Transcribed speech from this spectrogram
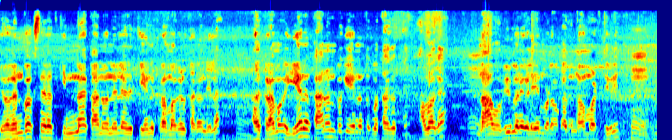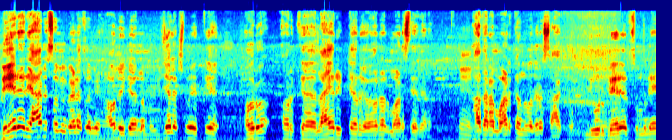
ಇವಾಗ ಅನುಭವಿಸ್ತಾ ಇರೋದಕ್ಕೆ ಇನ್ನ ಕಾನೂನಲ್ಲಿ ಅದಕ್ಕೆ ಏನು ಕ್ರಮಗಳು ತಗೊಂಡಿಲ್ಲ. ಅದು ಕ್ರಮಗಳು ಏನು ಕಾನೂನು ಬಗ್ಗೆ ಏನಂತ ಗೊತ್ತಾಗುತ್ತೆ. ಅವಾಗ ನಾವು ಅಭಿಮಾನಿಗಳು ಏನು ಮಾಡ್ಬೇಕು ಅದನ್ನ ನಾವು ಮಾಡ್ತೀವಿ. ಬೇರೆಯವ್ರು ಯಾರು ಸ್ವಾಮಿ, ಬೇಡ ಸ್ವಾಮಿ. ಅವ್ರಿಗೆ ನಮ್ಮ ವಿಜಯಲಕ್ಷ್ಮಿ ಅವರು ಅವ್ರ ಲಾಯರ್ ಇಟ್ಟವ್ರು ವ್ಯವಹಾರ ಮಾಡಿಸ್ತಾ ಇದ್ದಾರೆ. ಆ ಥರ ಮಾಡ್ಕೊಂಡು ಹೋದ್ರೆ ಸಾಕು. ಇವ್ರು ಬೇರೆ ಸುಮ್ಮನೆ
